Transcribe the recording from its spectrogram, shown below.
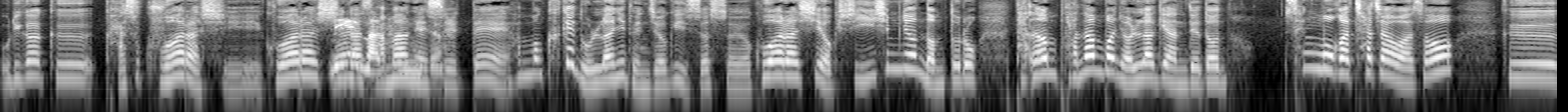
우리가 그 가수 구하라 씨, 구하라 씨가 네. 사망했을 때 한번 크게 논란이 된 적이 있었어요. 구하라 씨 역시 20년 넘도록 단 한 번 연락이 안 되던 생모가 찾아와서 그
